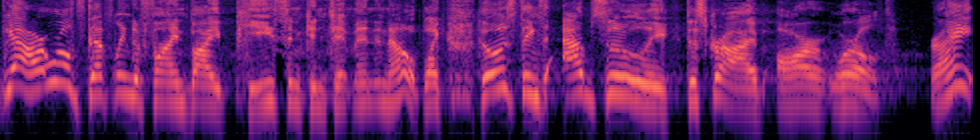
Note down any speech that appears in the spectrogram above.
yeah, our world's definitely defined by peace and contentment and hope. Like those things absolutely describe our world, right?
